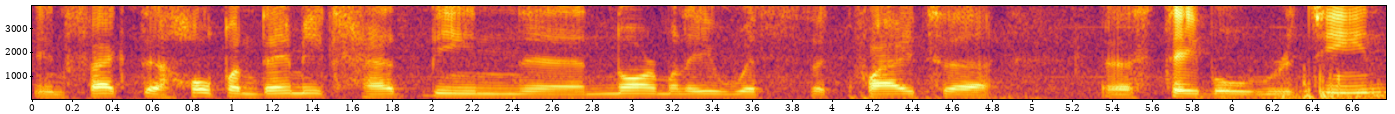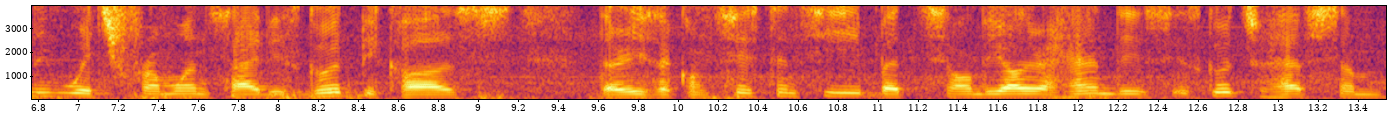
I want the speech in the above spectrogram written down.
In fact, the whole pandemic had been uh, normally with quite a, a stable routine, which from one side is good because there is a consistency, but on the other hand, is it's good to have some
